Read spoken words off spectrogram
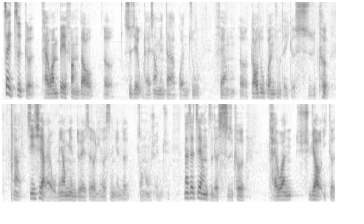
在这个台湾被放到呃世界舞台上面，大家关注非常呃高度关注的一个时刻。那接下来我们要面对的是二零二四年的总统选举。那在这样子的时刻，台湾需要一个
